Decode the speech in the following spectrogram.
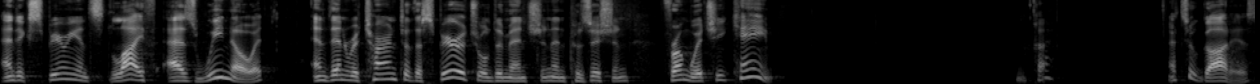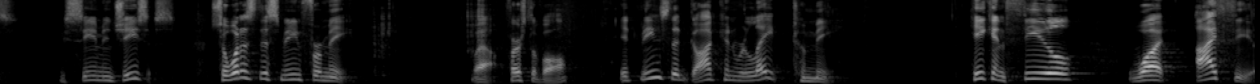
and experienced life as we know it and then returned to the spiritual dimension and position from which He came. Okay? That's who God is. We see Him in Jesus. So what does this mean for me? Well, first of all, it means that God can relate to me. He can feel what I feel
